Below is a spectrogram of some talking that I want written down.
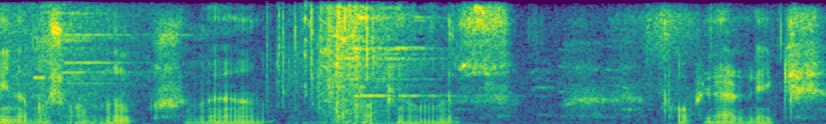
Yine boş aldık ve bakıyoruz. Popülerlik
